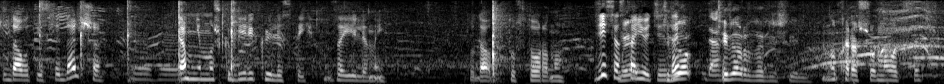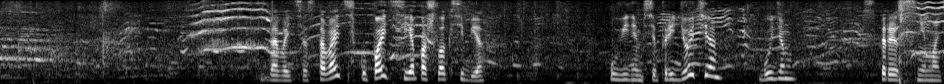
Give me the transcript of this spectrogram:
Туда вот если дальше, там немножко берег илистый, заиленный. Туда вот в ту сторону. Здесь Мы остаетесь, да? твер- Да. Твердо решили. Ну хорошо, молодцы. Давайте оставайтесь, купайтесь, я пошла к себе. Увидимся, придете, будем стресс снимать.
